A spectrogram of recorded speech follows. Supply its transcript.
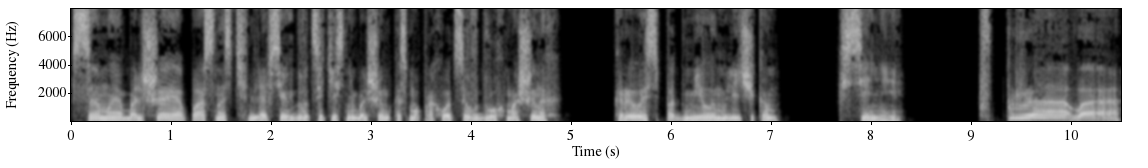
Самая большая опасность для всех двадцати с небольшим космопроходцев в двух машинах крылась под милым личиком Ксении. «Вправо!»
